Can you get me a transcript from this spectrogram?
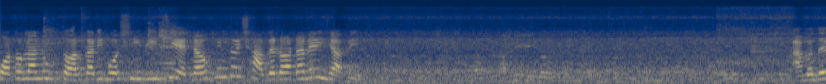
পটল আলুর তরকারি বসিয়ে দিয়েছি, এটাও কিন্তু ওই স্বাদের অর্ডারেই যাবে। আমাদের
